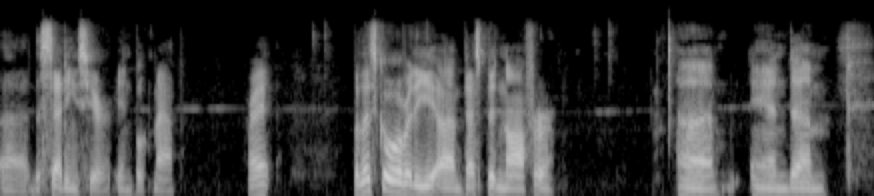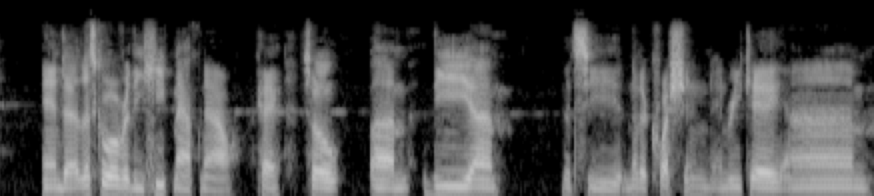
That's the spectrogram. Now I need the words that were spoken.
the settings here in Bookmap, right? But let's go over the best bid and offer. And um, and let's go over the heat map now. Okay, so um, the, um, let's see, another question, Enrique. Um,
